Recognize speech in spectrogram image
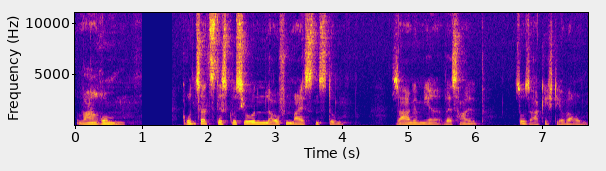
Warum? Grundsatzdiskussionen laufen meistens dumm. Sage mir weshalb, so sag ich dir warum.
